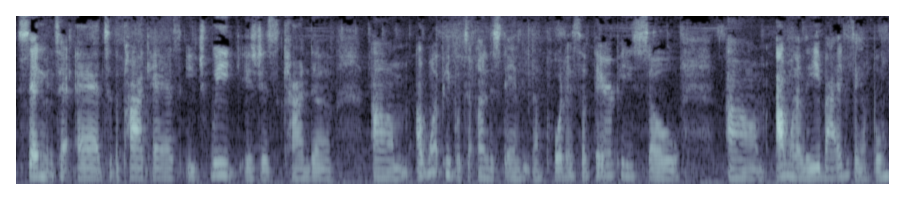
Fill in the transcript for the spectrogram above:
segment to add to the podcast each week. Is just kind of um, I want people to understand the importance of therapy. So um, I want to lead by example.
